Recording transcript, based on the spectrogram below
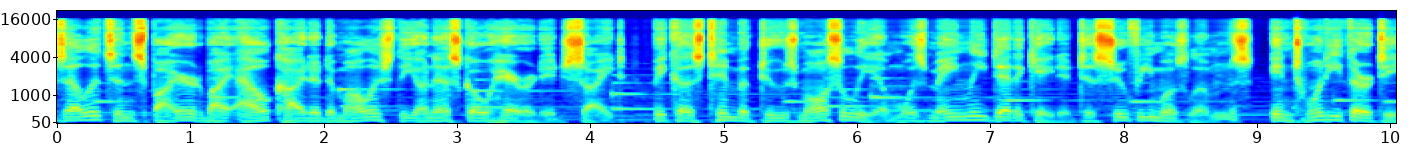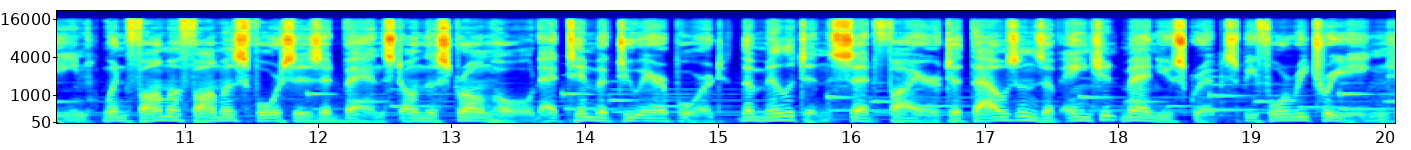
Zealots inspired by Al-Qaeda demolished the UNESCO heritage site because Timbuktu's mausoleum was mainly dedicated to Sufi Muslims. In 2013, when Fama Fama's forces advanced on the stronghold at Timbuktu Airport, the militants set fire to thousands of ancient manuscripts before retreating.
